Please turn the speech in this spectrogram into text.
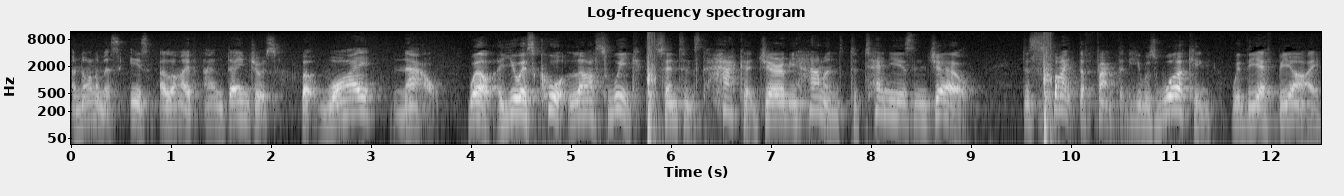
Anonymous is alive and dangerous. But why now? Well, a US court last week sentenced hacker Jeremy Hammond to 10 years in jail, despite the fact that he was working with the FBI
